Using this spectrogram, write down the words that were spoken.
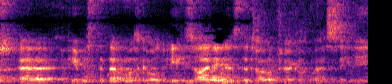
Uh, if you missed it, that one was called Inside In. It's the title track of our CD.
